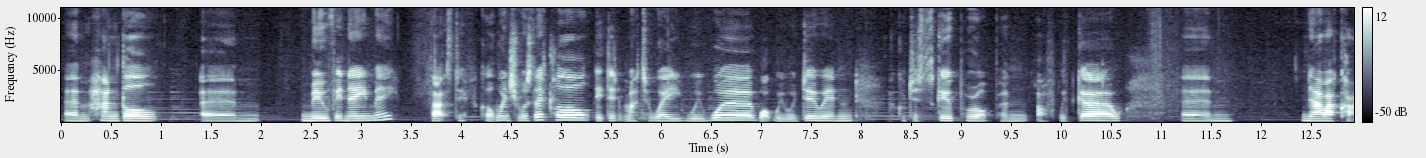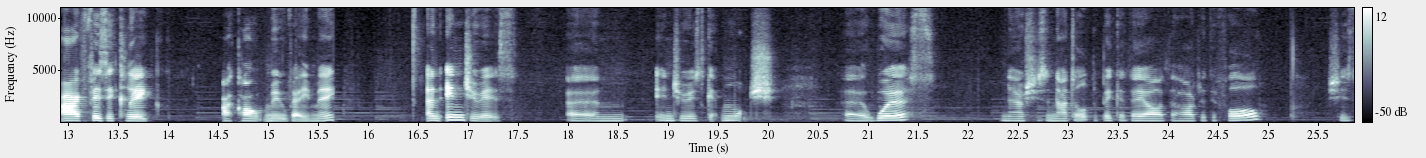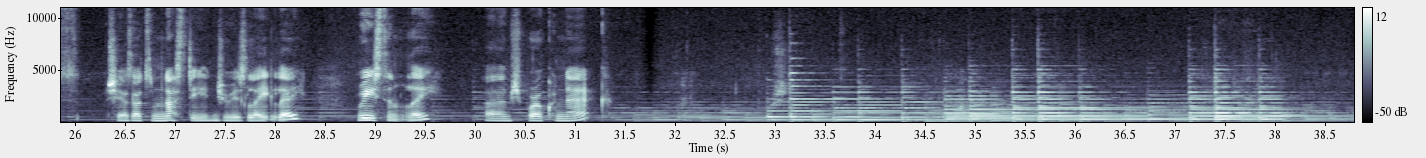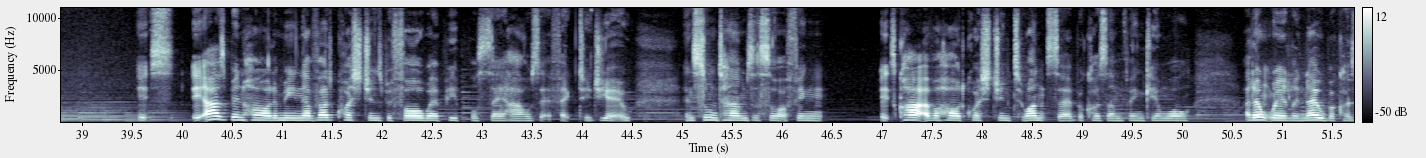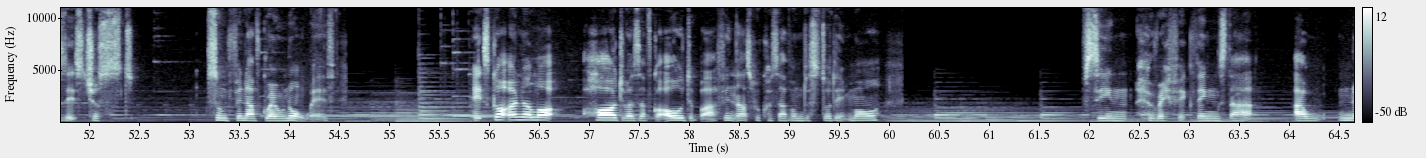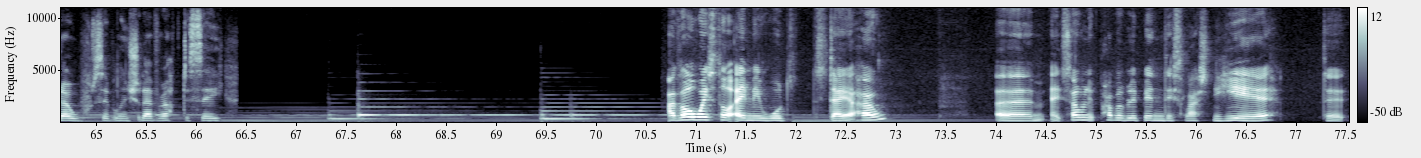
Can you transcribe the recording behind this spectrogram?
um, handle um, moving Amy. That's difficult. When she was little, it didn't matter where we were, what we were doing. Could just scoop her up and off we'd go. Um, now I, I, physically, I can't move Amy. And injuries. Um, injuries get much uh, worse. Now she's an adult, the bigger they are, the harder they fall. She's, she has had some nasty injuries lately, recently. Um, she broke her neck. It has been hard. I mean, I've had questions before where people say, how's it affected you? And sometimes I sort of think it's quite of a hard question to answer because I'm thinking, well, I don't really know because it's just something I've grown up with. It's gotten a lot harder as I've got older, but I think that's because I've understood it more. I've seen horrific things that I, no sibling should ever have to see. I've always thought Amy would stay at home. Um, it's only probably been this last year that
